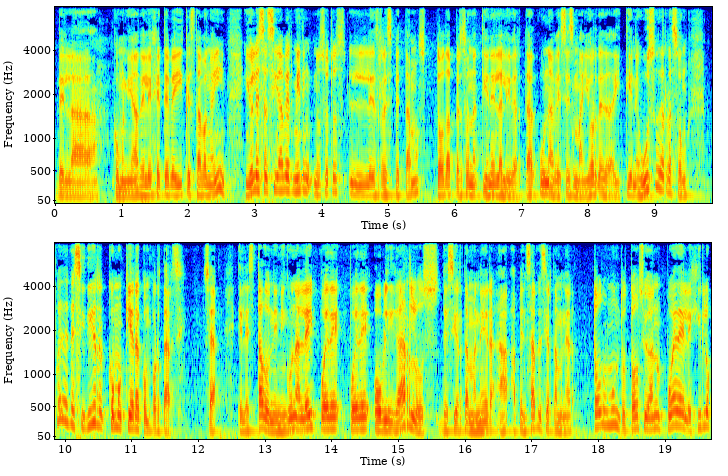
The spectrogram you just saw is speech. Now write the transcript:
de la comunidad LGTBI que estaban ahí. Y yo les hacía ver, miren, nosotros les respetamos, toda persona tiene la libertad, una vez es mayor de edad y tiene uso de razón, puede decidir cómo quiera comportarse. O sea, el Estado ni ninguna ley puede, puede obligarlos de cierta manera a, a pensar de cierta manera todo mundo, todo ciudadano puede elegirlo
